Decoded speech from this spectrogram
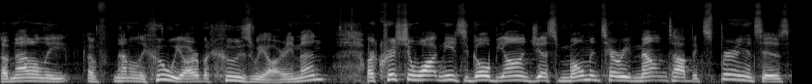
of not only of not only who we are but whose we are amen our christian walk needs to go beyond just momentary mountaintop experiences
